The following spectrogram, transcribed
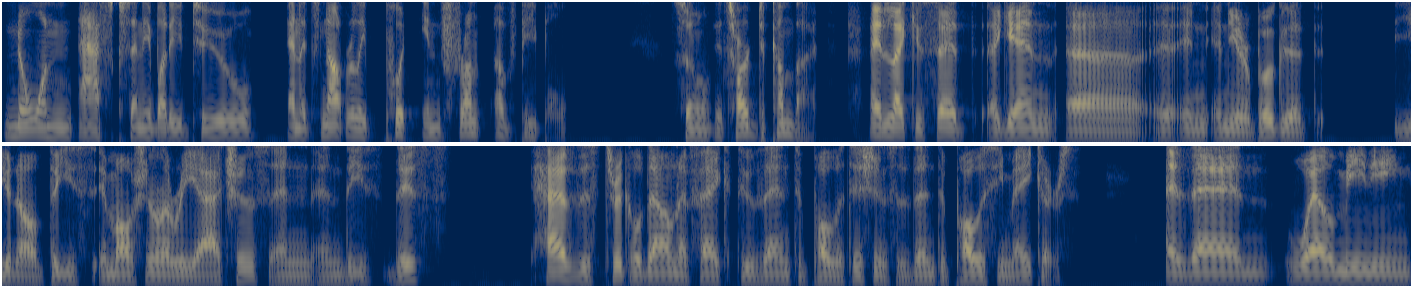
no one asks anybody to, and it's not really put in front of people. So it's hard to come by. And like you said again uh, in in your book, that you know these emotional reactions and and these this has this trickle down effect to then to politicians and then to policymakers and then well-meaning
